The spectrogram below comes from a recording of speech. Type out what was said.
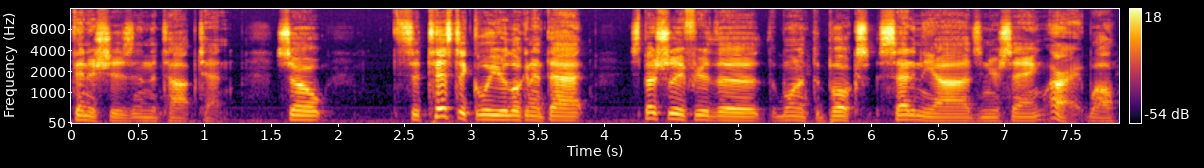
finishes in the top 10. So statistically, you're looking at that, especially if you're the, the one at the books setting the odds and you're saying, all right, well,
